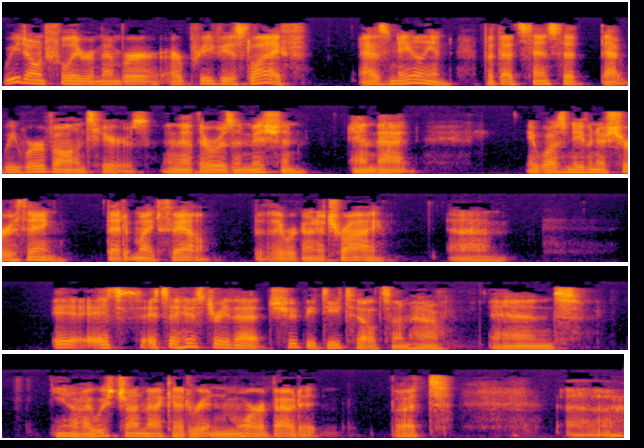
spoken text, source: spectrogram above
we don't fully remember our previous life as an alien. But that sense that, that we were volunteers and that there was a mission and that it wasn't even a sure thing that it might fail, but they were going to try. Um, it, it's it's a history that should be detailed somehow, and you know I wish John Mack had written more about it, but uh,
